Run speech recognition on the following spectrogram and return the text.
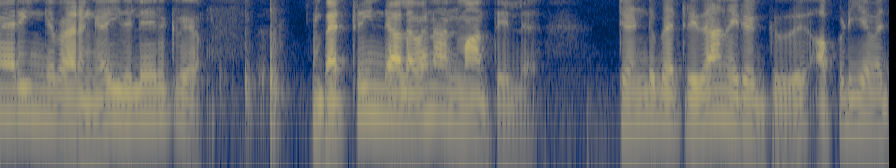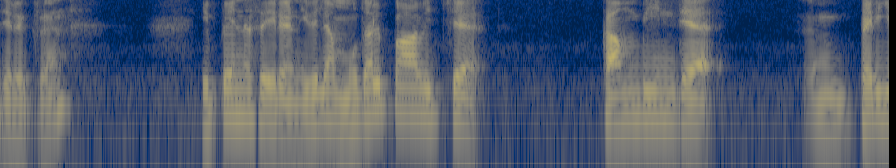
மாதிரி இங்கே பாருங்க இதில் இருக்கிற பேட்டரியின் அளவை நான் மாற்றல ரெண்டு பேட்டரி தான் இருக்குது அப்படியே வச்சுருக்கிறேன். இப்போ என்ன செய்கிறேன் இதில் முதல் பாவிச்ச கம்பின்ற பெரிய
